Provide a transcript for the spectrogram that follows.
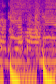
que aquí me.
